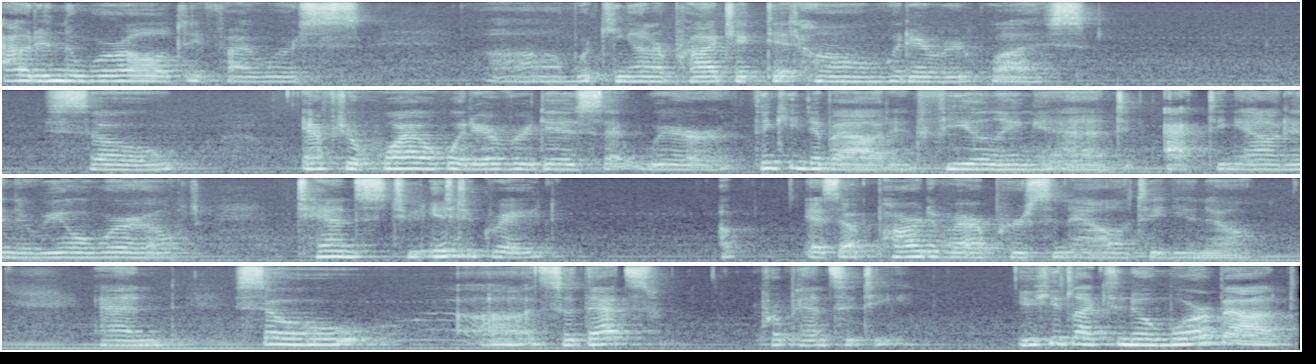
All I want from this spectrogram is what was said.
out in the world, if I was uh, working on a project at home, whatever it was. So after a while, whatever it is that we're thinking about and feeling and acting out in the real world, tends to integrate as a part of our personality, you know. And so, uh, so that's propensity. If you'd like to know more about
